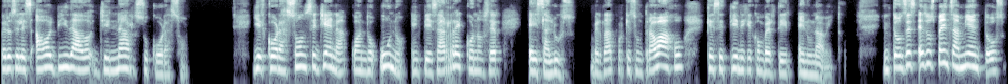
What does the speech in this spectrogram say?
pero se les ha olvidado llenar su corazón. Y el corazón se llena cuando uno empieza a reconocer esa luz, ¿verdad? Porque es un trabajo que se tiene que convertir en un hábito. Entonces, esos pensamientos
